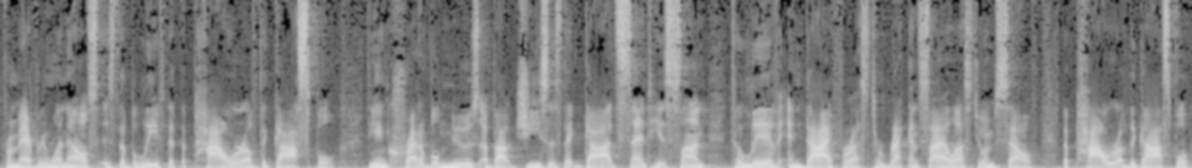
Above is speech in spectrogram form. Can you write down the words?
from everyone else is the belief that the power of the gospel, the incredible news about Jesus, that God sent his son to live and die for us, to reconcile us to himself, the power of the gospel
